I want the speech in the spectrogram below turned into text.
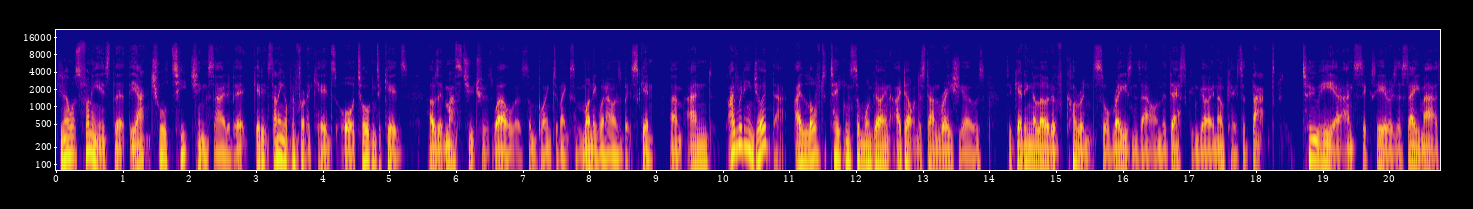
do you know what's funny is that the actual teaching side of it, getting standing up in front of kids or talking to kids. I was at maths tutor as well at some point to make some money when I was a bit skint, um, and I really enjoyed that. I loved taking someone going, I don't understand ratios, to getting a load of currants or raisins out on the desk and going, okay, so that two here and six here is the same as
